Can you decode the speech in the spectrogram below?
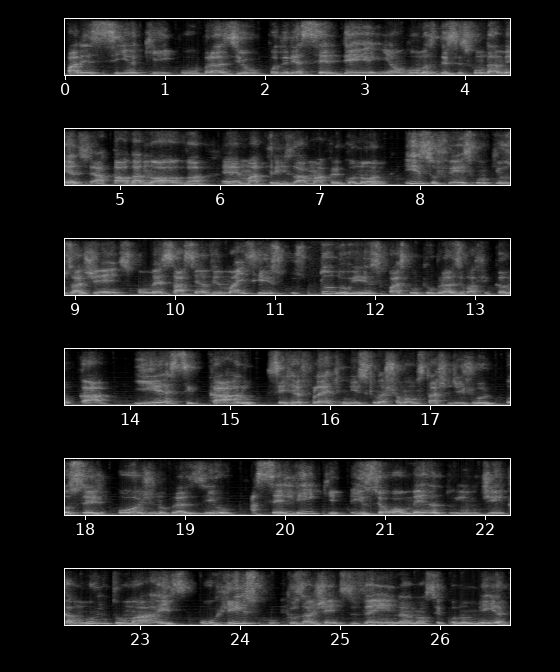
parecia que o Brasil poderia ceder em algum algumas desses fundamentos, é a tal da nova é, matriz lá macroeconômica. Isso fez com que os agentes começassem a ver mais riscos. Tudo isso faz com que o Brasil vá ficando caro e esse caro se reflete nisso que nós chamamos taxa de juros. Ou seja, hoje no Brasil, a Selic e o seu aumento indica muito mais o risco que os agentes veem na nossa economia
